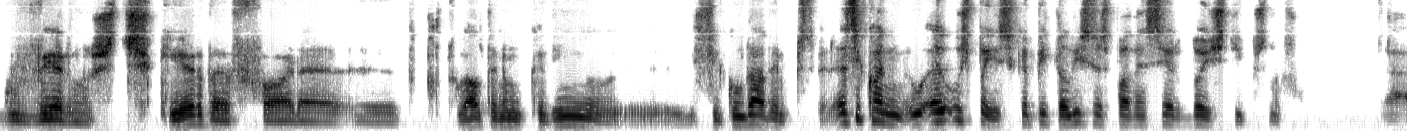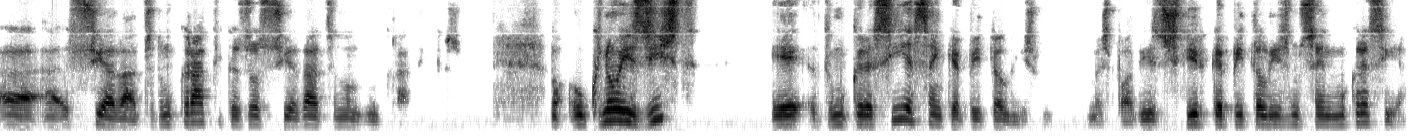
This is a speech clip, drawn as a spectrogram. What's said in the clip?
governos de esquerda fora eh, de Portugal têm um bocadinho eh, dificuldade em perceber. As eh, os países capitalistas podem ser dois tipos, no fundo. Sociedades democráticas ou sociedades não democráticas. Bom, o que não existe é democracia sem capitalismo, mas pode existir capitalismo sem democracia.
